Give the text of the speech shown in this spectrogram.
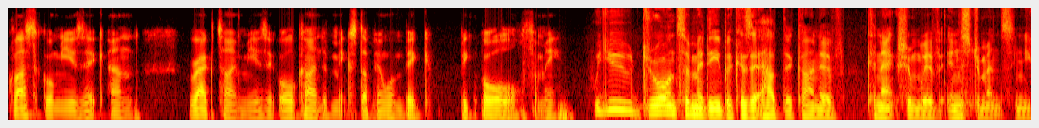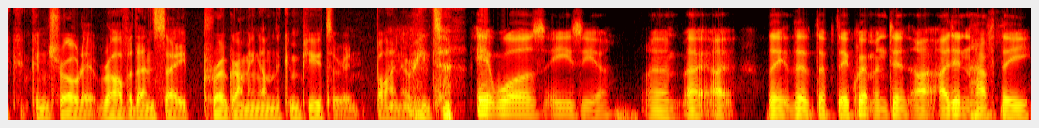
classical music and ragtime music all kind of mixed up in one big big ball for me. Were you drawn to MIDI because it had the kind of connection with instruments and you could control it rather than, say, programming on the computer in binary? It was easier. Um, I, I, the, the, the the equipment didn't. I, I didn't have the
